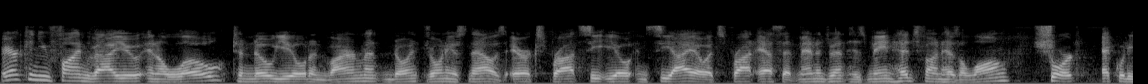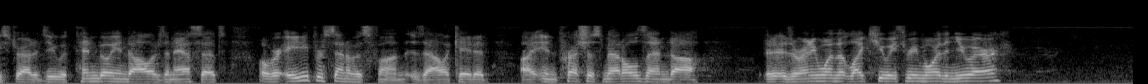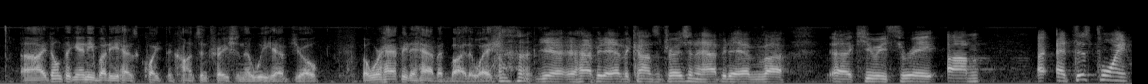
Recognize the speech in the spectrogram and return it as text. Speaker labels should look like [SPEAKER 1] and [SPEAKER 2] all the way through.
[SPEAKER 1] Where can you find value in a low to no yield environment? Joining us now is Eric Sprott, CEO and CIO at Sprott Asset Management. His main hedge fund has a long, short equity strategy with $10 billion in assets. Over 80% of his fund is allocated uh, in precious metals. And uh, is there anyone that likes QE3 more than you, Eric?
[SPEAKER 2] Uh, I don't think anybody has quite the concentration that we have, Joe. But we're happy to have it, by the way.
[SPEAKER 1] yeah, happy to have the concentration and happy to have uh, uh, QE3. Um, at this point,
